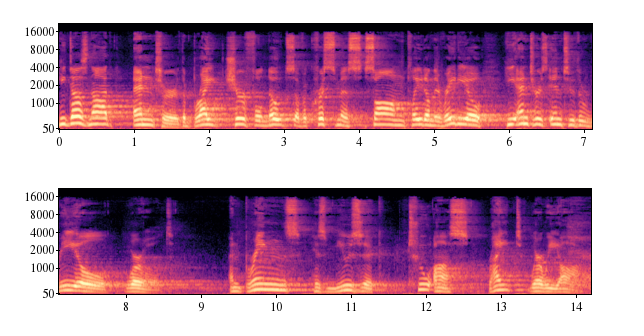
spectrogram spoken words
He does not enter the bright, cheerful notes of a Christmas song played on the radio. He enters into the real world and brings his music to us right where we are.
